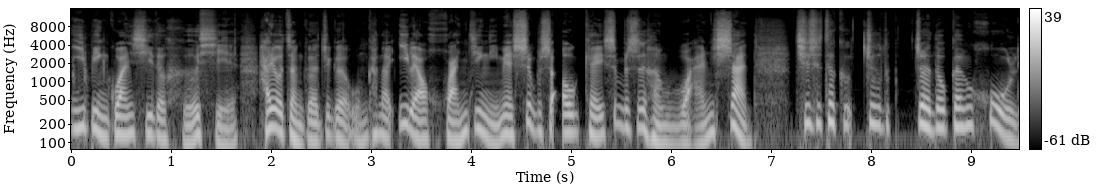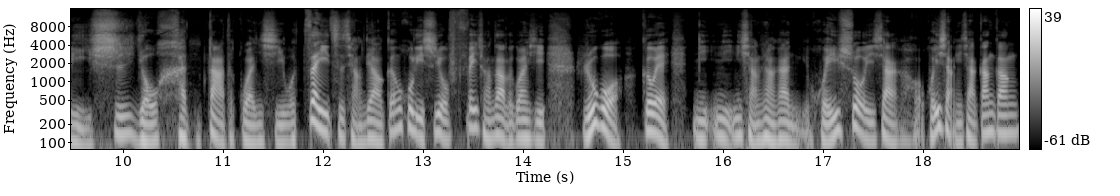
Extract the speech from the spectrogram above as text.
医病关系的和谐，还有整个这个我们看到医疗环境里面是不是 OK，是不是很完善？其实这个就这都跟护理师有很大的关系。我再一次强调，跟护理师有非常大的关系。如果各位你你你想想看，你回溯一下，回想一下刚刚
